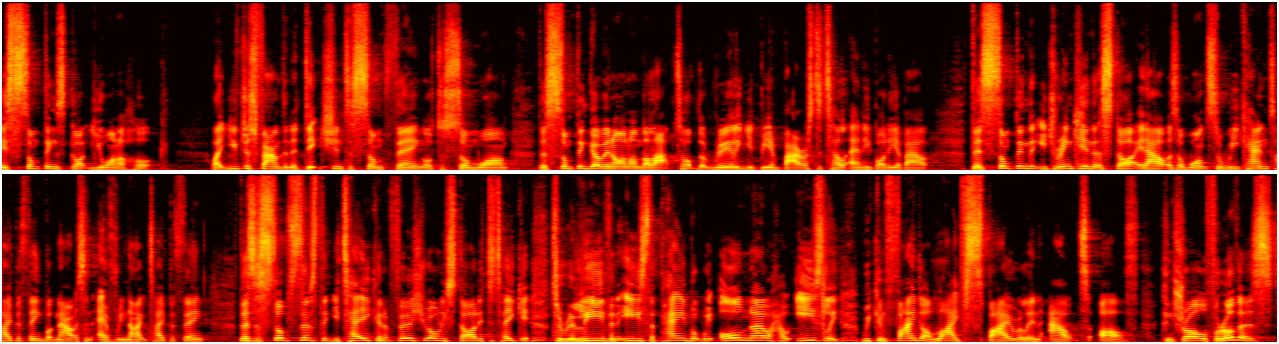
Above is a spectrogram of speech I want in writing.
is something's got you on a hook. Like you've just found an addiction to something or to someone. There's something going on on the laptop that really you'd be embarrassed to tell anybody about. There's something that you drink in that started out as a once a weekend type of thing, but now it's an every night type of thing. There's a substance that you take, and at first you only started to take it to relieve and ease the pain, but we all know how easily we can find our life spiraling out of control. For others,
